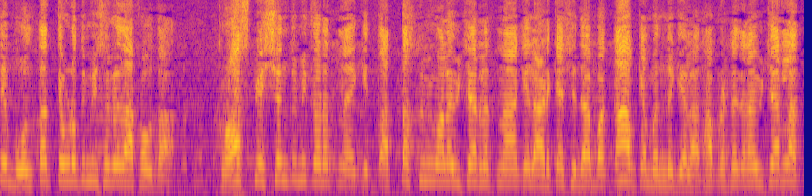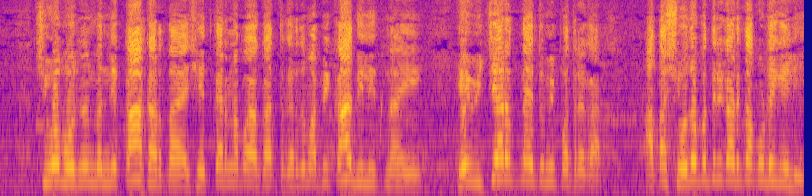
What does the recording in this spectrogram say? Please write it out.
ते बोलतात तेवढं तुम्ही सगळं दाखवता. क्रॉस क्वेश्चन तुम्ही करत नाही की आत्ताच तुम्ही मला विचारलं ना की लाडक्या शिदा का क्या बंद केलात? हा प्रश्न त्यांना विचारलात. शिवभोजन बंदी का करताय? शेतकऱ्यांना कर्जमाफी का दिलीत नाही? हे विचारत नाही तुम्ही पत्रकार. आता शोधपत्रिकारिता कुठे गेली?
